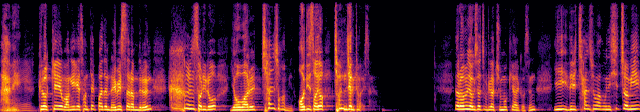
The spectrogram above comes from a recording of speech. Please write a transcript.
아멘. 그렇게 왕에게 선택받은 레위 사람들은 큰 소리로 여호와를 찬송합니다. 어디서요? 전쟁터에서요. 여러분 여기서 우리가 주목해야 할 것은 이 이들이 찬송하고 있는 시점이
